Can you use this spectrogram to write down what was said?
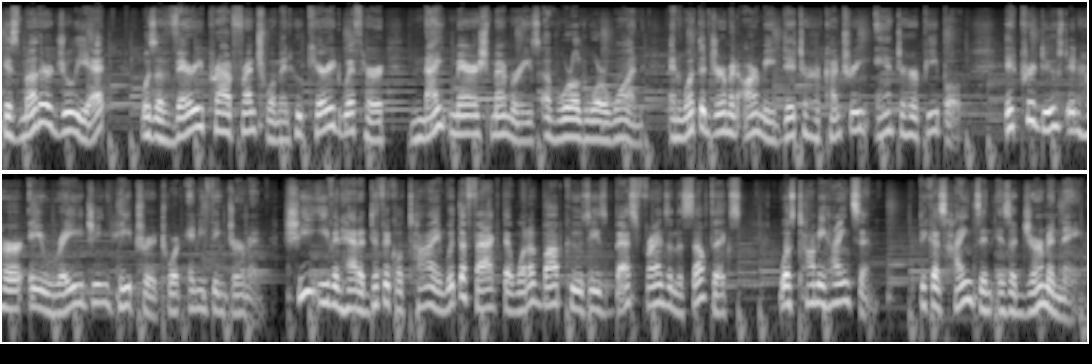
His mother, Juliette, was a very proud Frenchwoman who carried with her nightmarish memories of World War I and what the German army did to her country and to her people. It produced in her a raging hatred toward anything German. She even had a difficult time with the fact that one of Bob Cousy's best friends in the Celtics was Tommy Heinsohn, because Heinsohn is a German name.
